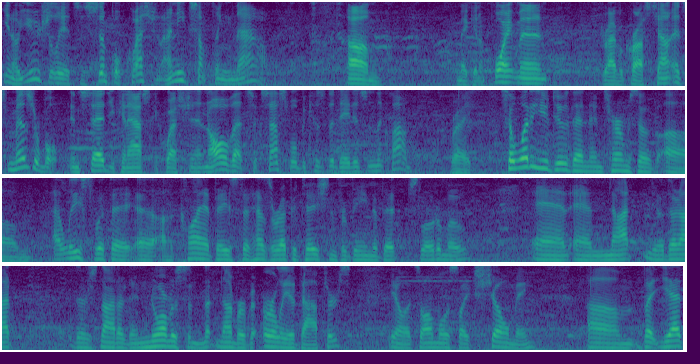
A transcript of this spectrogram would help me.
you know, usually it's a simple question, I need something now. Um, make an appointment, drive across town, it's miserable. Instead, you can ask a question and all of that's successful because the data's in the cloud. Right. So what do you do then in terms of, um, at least with a, a, a, client base that has a reputation for being a bit slow to move, and, and not, you know, they're not there's not an enormous number of early adopters. You know, it's almost like show me. Um, but yet,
